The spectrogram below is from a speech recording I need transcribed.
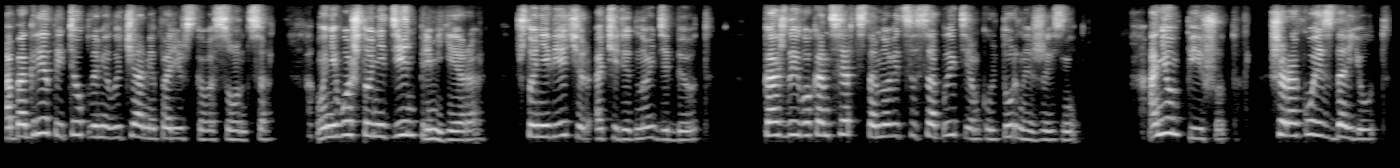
обогретый теплыми лучами парижского солнца. У него что ни день премьера, что ни вечер очередной дебют. Каждый его концерт становится событием культурной жизни. О нем пишут, широко издают.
